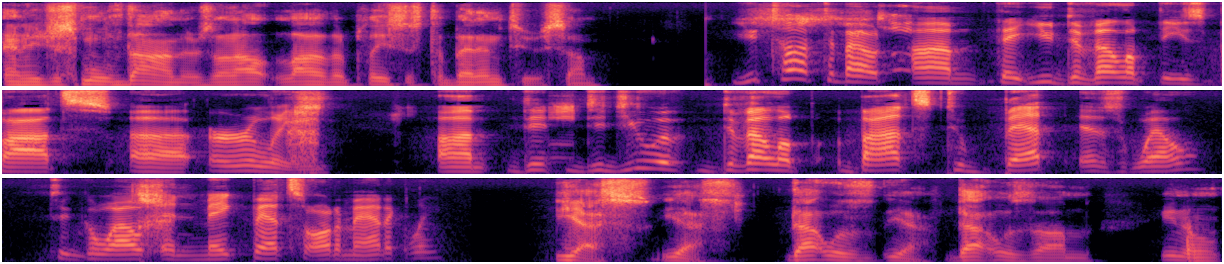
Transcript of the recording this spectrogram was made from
and he just moved on. There's a lot, lot of other places to bet into. So You talked about um, that you developed these bots uh, early. Um, did did you develop bots to bet as well? To go out and make bets automatically? Yes, yes. That was yeah, that was um, you know,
